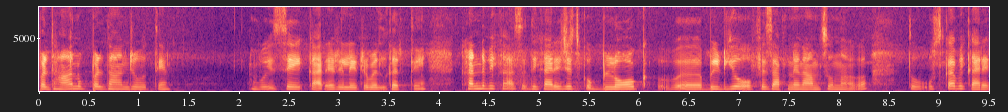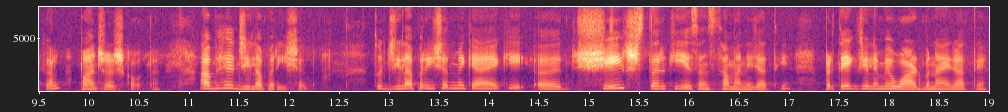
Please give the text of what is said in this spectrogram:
प्रधान उप प्रधान जो होते हैं, वो इससे कार्य रिलेटेबल करते हैं। खंड विकास अधिकारी जिसको ब्लॉक बीडीओ ऑफ़िस आपने नाम सुना होगा तो उसका भी कार्यकाल पाँच वर्ष का होता है। अब है जिला परिषद। तो जिला परिषद में क्या है कि शीर्ष स्तर की ये संस्था मानी जाती है। प्रत्येक ज़िले में वार्ड बनाए जाते हैं।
